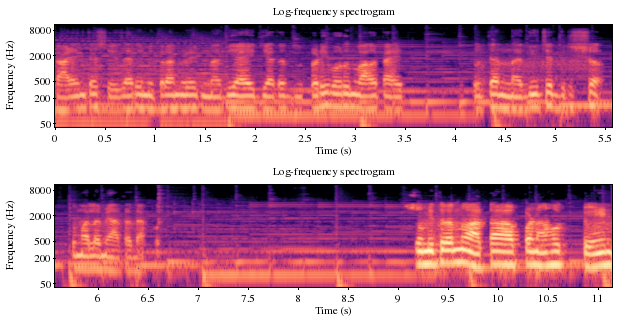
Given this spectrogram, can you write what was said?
शाळेंच्या शेजारी मित्रांनो एक नदी आहे जी आता दुथडी भरून वाहत आहेत तो त्या नदीचे दृश्य तुम्हाला मी आता दाखवतो. सो मित्रांनो आता आपण आहोत पेण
